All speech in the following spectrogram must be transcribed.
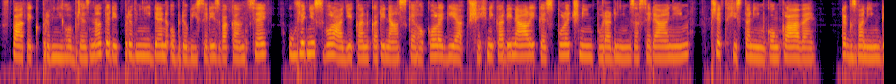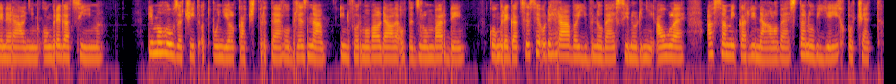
V pátek 1. března, tedy první den období sedy z vakance, úředně svolá děkan kardinálského kolegia všechny kardinály ke společným poradním zasedáním před chystaným konkláve, takzvaným generálním kongregacím. Ty mohou začít od pondělka 4. března, informoval dále otec Lombardy. Kongregace se odehrávají v nové synodní aule a sami kardinálové stanoví jejich počet.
